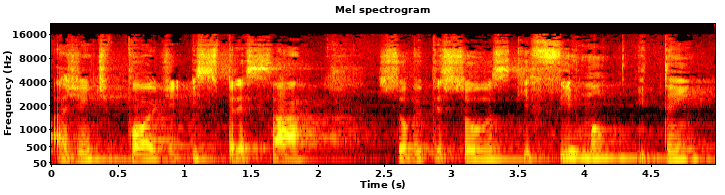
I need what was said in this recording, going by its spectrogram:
a gente pode expressar sobre pessoas que firmam e têm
